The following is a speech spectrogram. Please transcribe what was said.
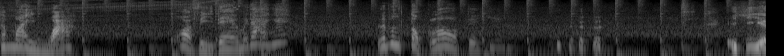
ทำไมวะขอสีแดงไม่ได้ไง แล้วมึงตกรอบเดี๋ยเฮียเฮีย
